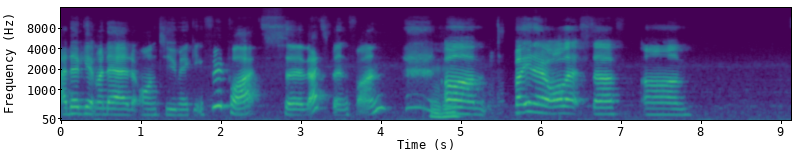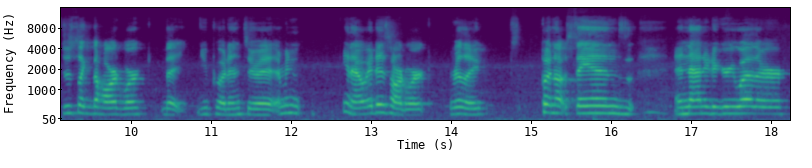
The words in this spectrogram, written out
I did get my dad onto making food plots, so that's been fun. Mhm. Um, but you know, all that stuff, um, just like the hard work that you put into it. I mean, you know, it is hard work, really. Putting up stands in 90 degree weather,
